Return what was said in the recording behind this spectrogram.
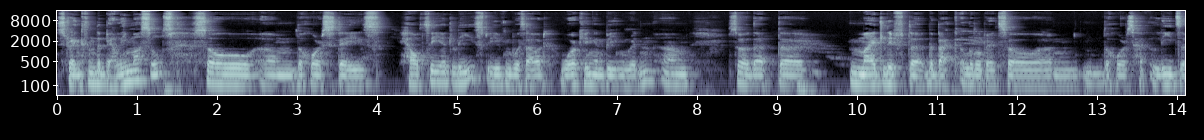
strengthen the belly muscles, so um, the horse stays healthy at least, even without working and being ridden. Um, so that uh, might lift the, the back a little bit, so um, the horse leads a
